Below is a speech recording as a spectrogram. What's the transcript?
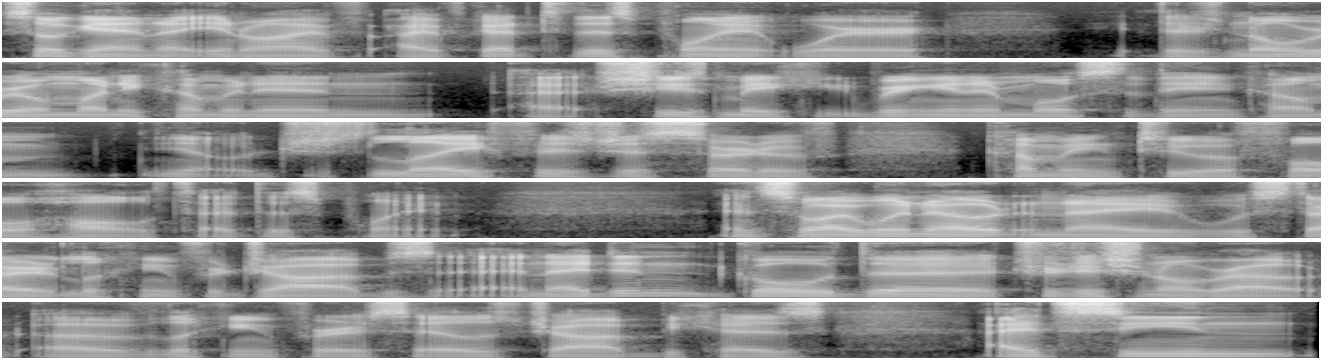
so again, you know, I've I've got to this point where there's no real money coming in. Uh, she's making bringing in most of the income. You know, just life is just sort of coming to a full halt at this point. And so I went out and I was started looking for jobs, and I didn't go the traditional route of looking for a sales job because I had seen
